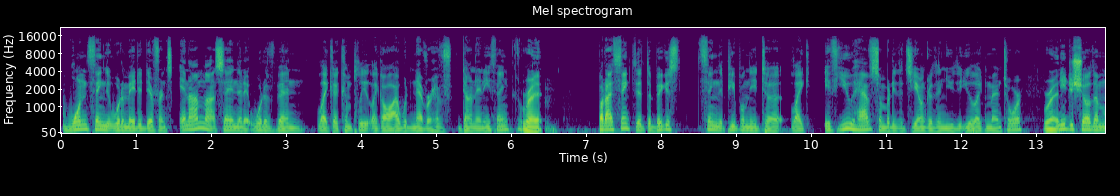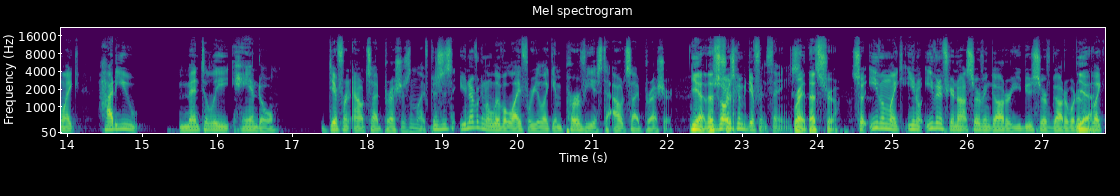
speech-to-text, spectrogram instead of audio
one thing that would have made a difference, and I'm not saying that it would have been like a complete like oh I would never have done anything, Right. but I think that the biggest thing that people need to like if you have somebody that's younger than you that you like mentor, Right. you need to show them like how do you mentally handle different outside pressures in life because you're never going to live a life where you're like impervious to outside pressure. Yeah, that's There's true. always going to be different things. right, that's true. So even like, you know, even if you're not serving God or you do serve God or whatever, Yeah. like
